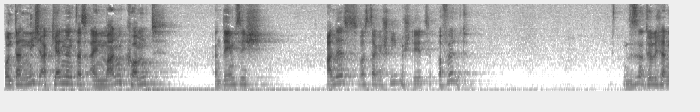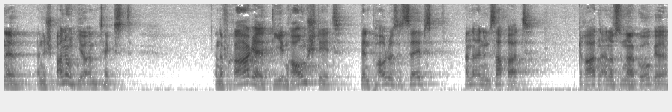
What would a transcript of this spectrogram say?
und dann nicht erkennen, dass ein Mann kommt, an dem sich alles, was da geschrieben steht, erfüllt. Und das ist natürlich eine, eine Spannung hier im Text. Eine Frage, die im Raum steht. Denn Paulus ist selbst an einem Sabbat, gerade in einer Synagoge,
